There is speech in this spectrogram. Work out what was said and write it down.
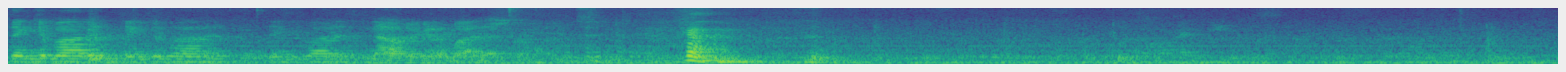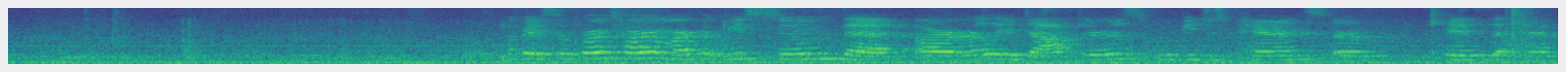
think about it, think about it, think about it, now they're gonna buy that product. Okay, so for our target market, we assumed that our early adopters would be just parents or kids that have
